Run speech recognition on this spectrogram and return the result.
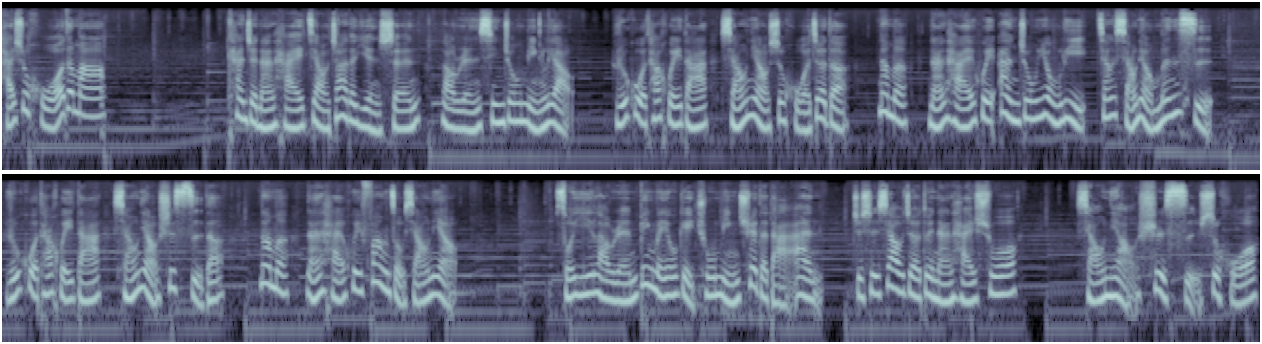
还是活的吗？看着男孩狡诈的眼神，老人心中明了：如果他回答小鸟是活着的，那么男孩会暗中用力将小鸟闷死；如果他回答小鸟是死的，那么男孩会放走小鸟。所以老人并没有给出明确的答案，只是笑着对男孩说：“小鸟是死是活，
